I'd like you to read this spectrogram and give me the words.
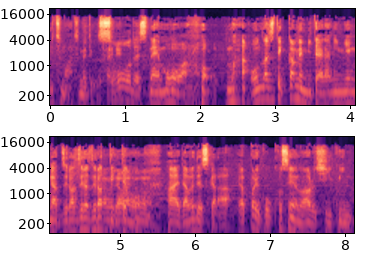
いつも集めてください、ね、そうですね、もうあの、まあ、同じ鉄仮面みたいな人間がずらずらずらって言っても、だめ、うん、はい、ダメですから、やっぱりこう個性のある飼育員、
